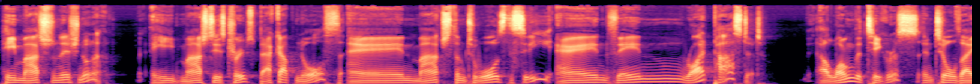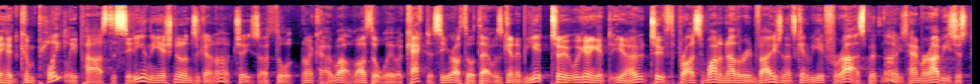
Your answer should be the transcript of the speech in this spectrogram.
he marched on Eshnunna. He marched his troops back up north and marched them towards the city and then right past it along the Tigris until they had completely passed the city. And the Eshnunans are going, oh, geez, I thought, okay, well, I thought we were cactus here. I thought that was going to be it. Two, we're going to get, you know, two for the price of one, another invasion. That's going to be it for us. But no, he's Hammurabi's just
